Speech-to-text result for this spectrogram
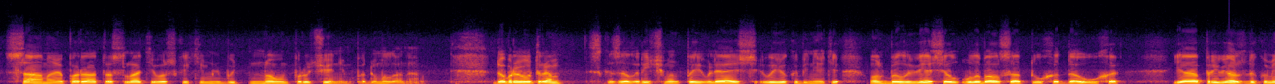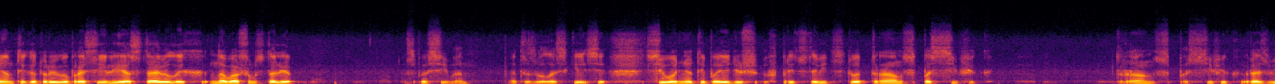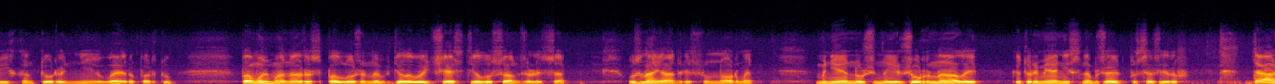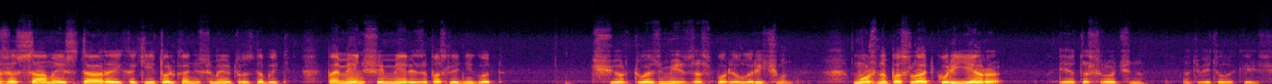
«Самое пора отослать его с каким-нибудь новым поручением», — подумала она. «Доброе утро», — сказал Ричман, появляясь в ее кабинете. Он был весел, улыбался от уха до уха. «Я привез документы, которые вы просили, и оставил их на вашем столе». «Спасибо», — отозвалась Кейси. «Сегодня ты поедешь в представительство Транспасифик». Транспасифик? Разве их контора не в аэропорту? По-моему, она расположена в деловой части Лос-Анджелеса. Узнай адрес у Нормы. Мне нужны журналы, которыми они снабжают пассажиров. Даже самые старые, какие только они сумеют раздобыть. По меньшей мере за последний год. «Черт возьми!» — заспорил Ричман. «Можно послать курьера?» «Это срочно», — ответила Кейси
